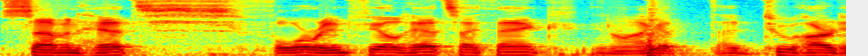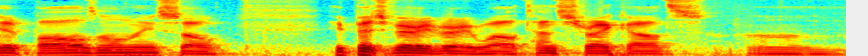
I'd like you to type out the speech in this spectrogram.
seven hits, four infield hits, I think. You know, I got I had two hard hit balls only, so he pitched very, very well. Ten strikeouts. Um,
